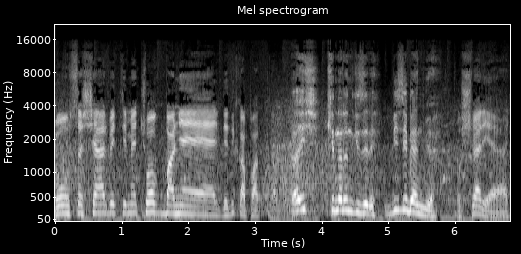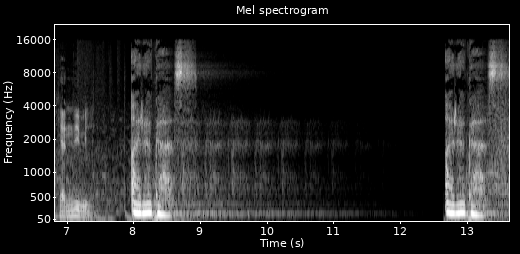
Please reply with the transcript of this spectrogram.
Lohusa şerbetime çok banel dedi kapattı. Ay kenarın güzeli. Bizi beğenmiyor. Boşver ya kendi bilin. Aragaz. Aragaz.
